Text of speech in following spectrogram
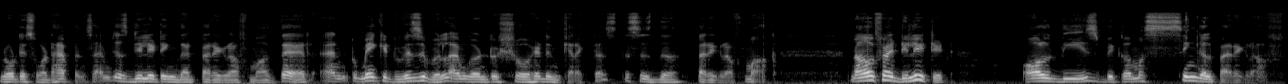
notice what happens. I'm just deleting that paragraph mark there. And to make it visible, I'm going to show hidden characters. This is the paragraph mark. Now, if I delete it, all these become a single paragraph.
